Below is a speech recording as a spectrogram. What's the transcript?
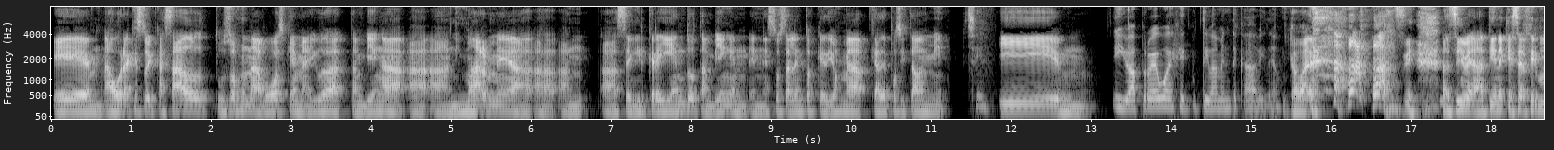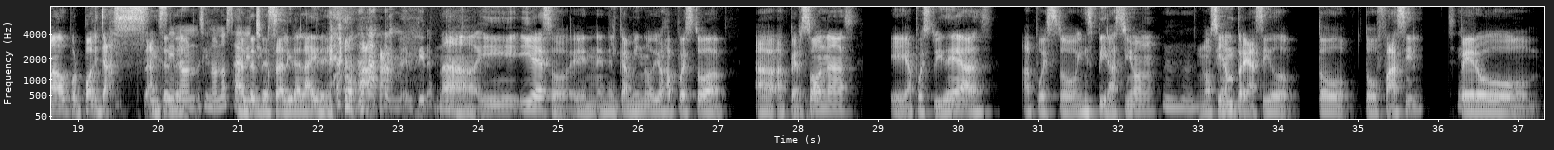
Eh, ahora que estoy casado, tú sos una voz que me ayuda también a, a- a animarme, a, a- seguir creyendo también en, en estos talentos que Dios me ha, que ha depositado en mí. Sí. Y... mm, Y yo apruebo ejecutivamente cada video. cabal- sí, así vea, tiene que ser firmado por Polyjazz Sí, antes, si, de, no, si no, no sale. antes de chicos. salir al aire. Mentira. Nah, y, y eso, en, en el camino Dios ha puesto a, a- a personas, eh, ha puesto ideas, ha puesto inspiración. Ujú, No siempre ha sido todo, todo fácil, sí. pero,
